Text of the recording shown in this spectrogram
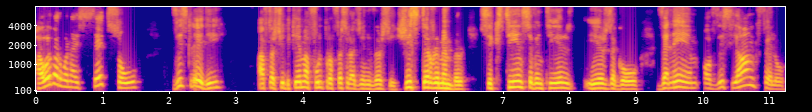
However, when I said so, this lady, after she became a full professor at the university, she still remember 16, 17 years ago, the name of this young fellow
